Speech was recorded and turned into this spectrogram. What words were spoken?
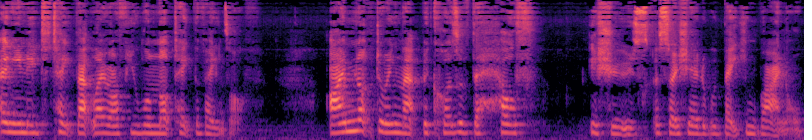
and you need to take that layer off, you will not take the veins off. I'm not doing that because of the health issues associated with baking vinyl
